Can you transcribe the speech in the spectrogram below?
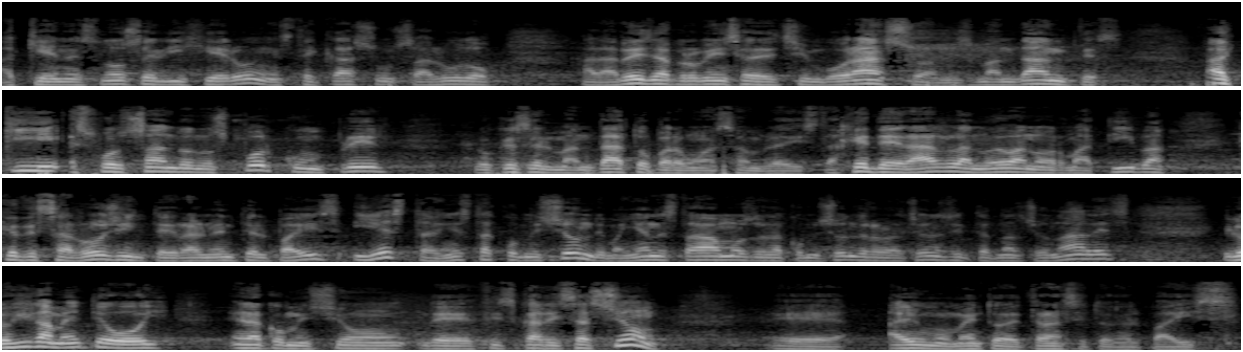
a quienes nos eligieron, en este caso un saludo a la bella provincia de Chimborazo, a mis mandantes, aquí esforzándonos por cumplir lo que es el mandato para un asambleísta, generar la nueva normativa que desarrolle integralmente el país y esta, en esta comisión, de mañana estábamos en la Comisión de Relaciones Internacionales y lógicamente hoy en la Comisión de Fiscalización. Eh, hay un momento de tránsito en el país.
